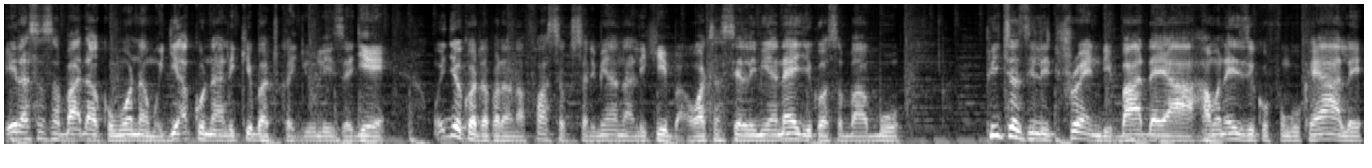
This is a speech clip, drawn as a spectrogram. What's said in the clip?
ila sasa baada ya kumwona Mwijaku na alikiba tukajiuliza je Mwijaku atapata nafasi ya kusalimiana na alikiba watasalimianaje kwa sababu picha zilitrendi baada ya harmonize kufunguka yale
